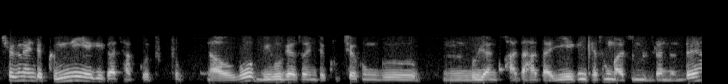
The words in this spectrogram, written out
최근에 이제 금리 얘기가 자꾸 툭툭 나오고 미국에서 이제 국채 공급 음, 물량 과다하다 이 얘기는 계속 말씀을 드렸는데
